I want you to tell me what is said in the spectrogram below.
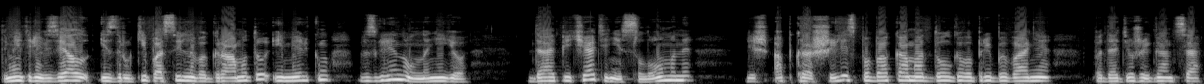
Дмитрий взял из руки посыльного грамоту и мельком взглянул на нее. Да, печати не сломаны, лишь обкрошились по бокам от долгого пребывания под одежей гонца.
